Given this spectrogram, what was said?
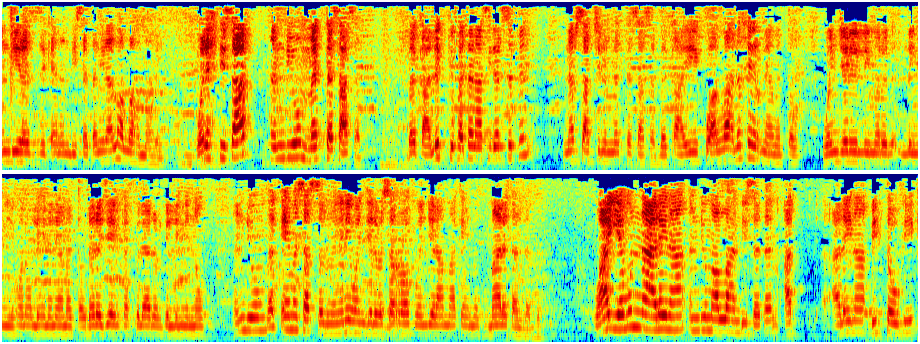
እንዲረዝቀን እንዲሰጠን ይላሉ። አላሁም አሚን። ወልእሕቲሳብ እንዲሁም መተሳሰብ በቃ ልክ ፈተና ሲደርስብን ነፍሳችንን መተሳሰብ። በቃ ይህ እኮ አላህ ለኸይር ነው ያመጣው። ወንጀሌን ሊምርልኝ ይሆናል ይህንን ያመጣው። ደረጃዬን ከፍ ሊያደርግልኝ ነው። እንዲሁም በቃ የመሳሰሉ ነው። እኔ ወንጀል በሰራሁት ወንጀል አማካኝነት ማለት አለብን። ዋይ የሙና አለይና እንዲሁም አላህ እንዲሰጠን አለይና ቢተውፊቂ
